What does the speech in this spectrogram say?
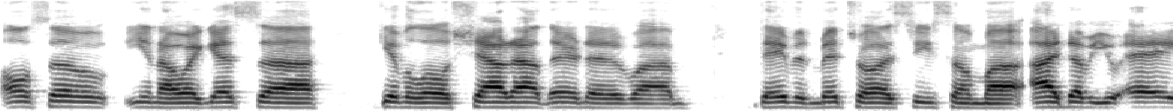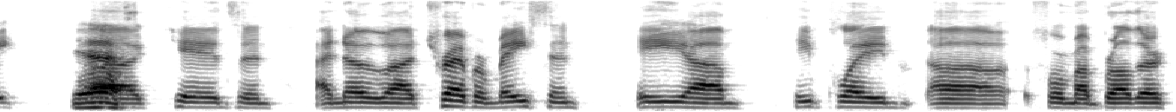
also, you know, I guess uh, give a little shout out there to um, David Mitchell. I see some uh, IWA yes. uh, kids, and I know uh, Trevor Mason. He um, he played uh, for my brother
